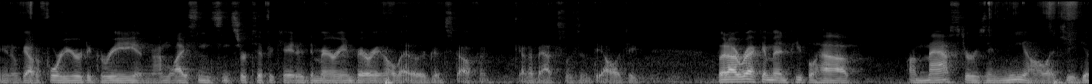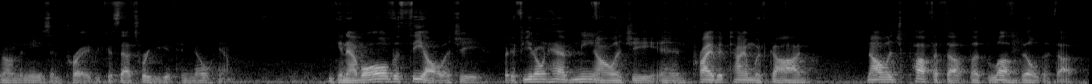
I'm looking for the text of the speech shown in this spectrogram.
you know, got a four-year degree, and I'm licensed and certificated to marry and bury and all that other good stuff, and got a bachelor's in theology. But I recommend people have a master's in neology. Get on the knees and pray because that's where you get to know Him. You can have all the theology, but if you don't have neology and private time with God, knowledge puffeth up, but love buildeth up.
